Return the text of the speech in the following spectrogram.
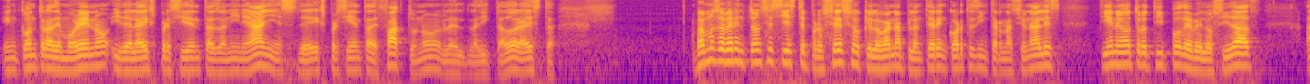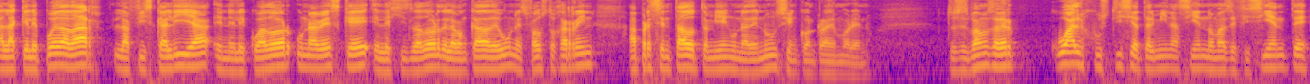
en contra de Moreno y de la expresidenta Janine Áñez, de expresidenta de facto, ¿no? La, la, dictadora esta. Vamos a ver entonces si este proceso que lo van a plantear en cortes internacionales tiene otro tipo de velocidad a la que le pueda dar la fiscalía en el Ecuador una vez que el legislador de la bancada de UNES, Fausto Jarrín, ha presentado también una denuncia en contra de Moreno. Entonces vamos a ver cuál justicia termina siendo más eficiente,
